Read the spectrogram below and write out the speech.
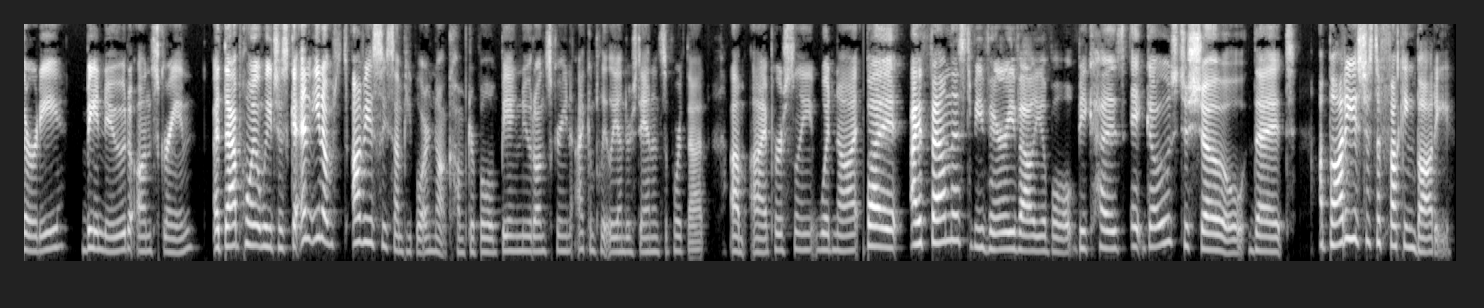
30 be nude on screen at that point we just get and you know obviously some people are not comfortable being nude on screen i completely understand and support that um, I personally would not. But I found this to be very valuable because it goes to show that a body is just a fucking body.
